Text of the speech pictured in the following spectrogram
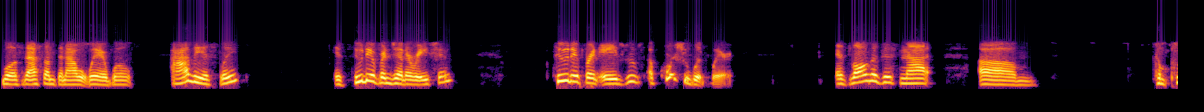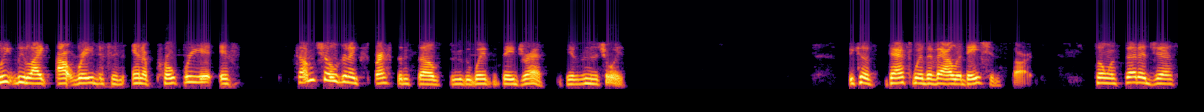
Well, it's not something I would wear. Well, obviously, it's two different generations, two different age groups. Of course, you would wear it. As long as it's not um, completely like outrageous and inappropriate. If some children express themselves through the way that they dress, give them the choice. Because that's where the validation starts. So instead of just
